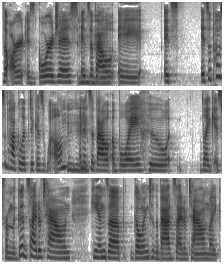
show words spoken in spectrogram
The art is gorgeous. It's mm-hmm. about a it's it's a post-apocalyptic as well mm-hmm. and it's about a boy who like is from the good side of town. He ends up going to the bad side of town. Like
